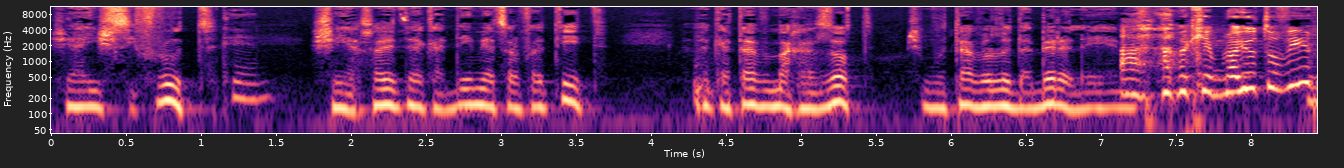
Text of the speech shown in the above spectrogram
שהיה איש ספרות, כן. שיסד את האקדמיה הצרפתית, וכתב מחזות שמוטב לא לדבר עליהם. אה, למה? כי הם לא היו טובים?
